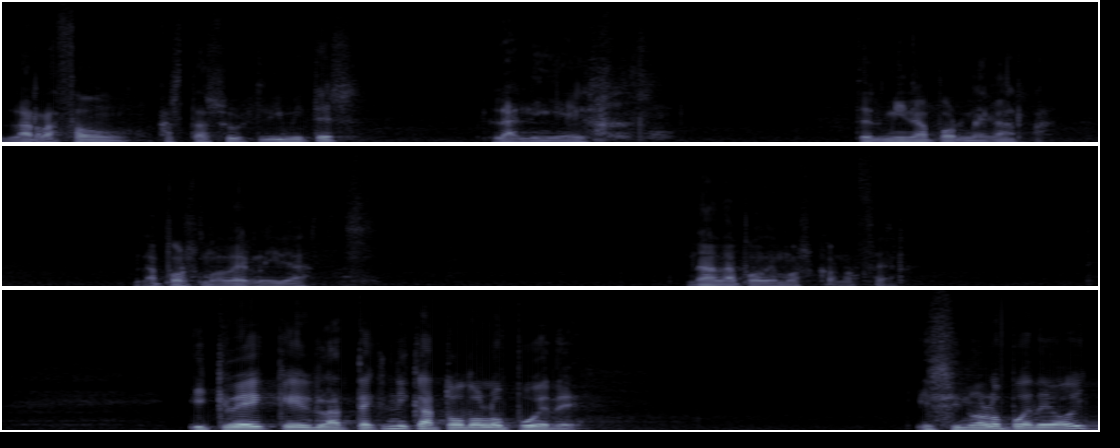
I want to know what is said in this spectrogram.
la razón hasta sus límites, la niega. Termina por negarla, la posmodernidad nada podemos conocer. Y cree que la técnica todo lo puede. Y si no lo puede hoy,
